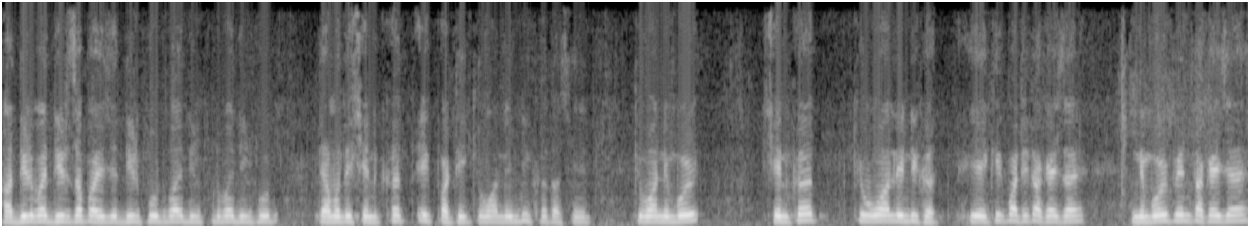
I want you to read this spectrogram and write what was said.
हा दीड बाय दीडचा पाहिजे. दीड फूट बाय दीड फूट बाय दीड फूट. त्यामध्ये शेणखत एक पाठी किंवा लिंबी खत असेल किंवा निंबोळी शेणखत किंवा लेंडी खत. हे एक एक पाठी टाकायचं आहे निंबोळी पेंट टाकायचं आहे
